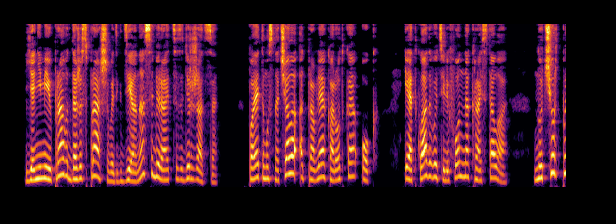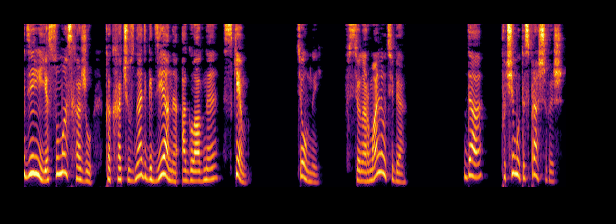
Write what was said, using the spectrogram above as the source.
Я не имею права даже спрашивать, где она собирается задержаться. Поэтому сначала отправляю короткое «ок» и откладываю телефон на край стола. Но черт подери, я с ума схожу, как хочу знать, где она, а главное, с кем. Темный, все нормально у тебя? Да. Почему ты спрашиваешь?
